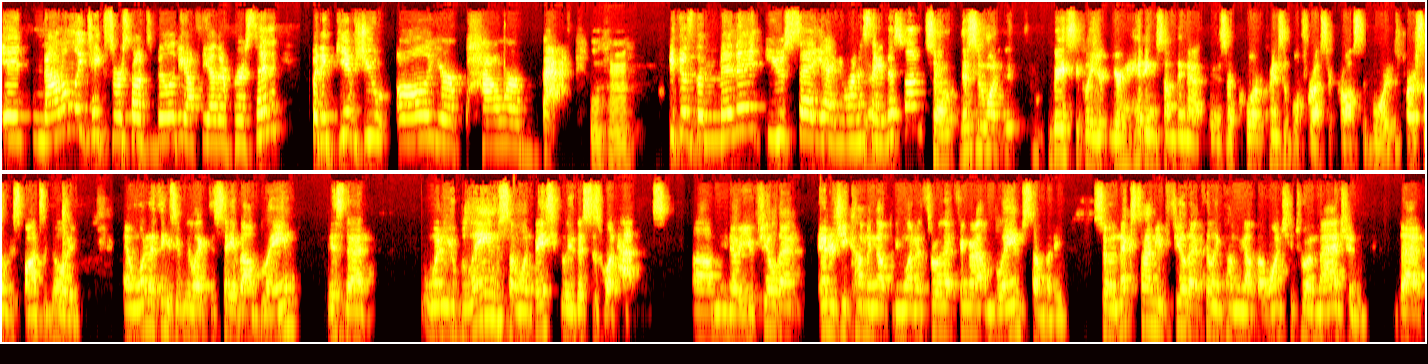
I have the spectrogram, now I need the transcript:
it not only takes the responsibility off the other person, but it gives you all your power back. Mm-hmm. Because the minute you say, yeah, you want to yeah. say this one? So this is what basically you're, you're hitting something that is a core principle for us across the board is personal responsibility. And one of the things that we like to say about blame is that when you blame someone, basically this is what happens. Um, you know, you feel that energy coming up and you want to throw that finger out and blame somebody. So next time you feel that feeling coming up, I want you to imagine that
